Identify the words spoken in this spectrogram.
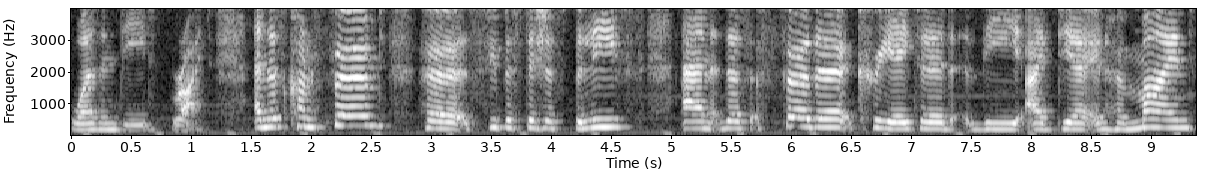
was indeed right. And this confirmed her superstitious beliefs and this further created the idea in her mind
